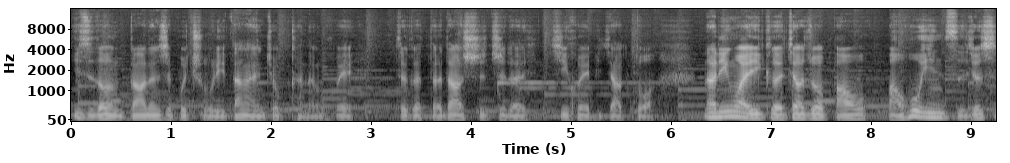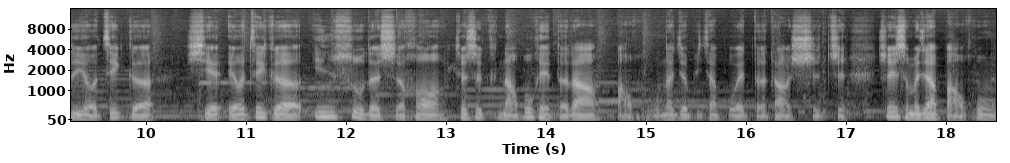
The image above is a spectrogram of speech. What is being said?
一直都很高，但是不处理，当然就可能会这个得到失智的机会比较多。那另外一个叫做保保护因子，就是有这个血有这个因素的时候，就是脑部可以得到保护，那就比较不会得到失智。所以什么叫保护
